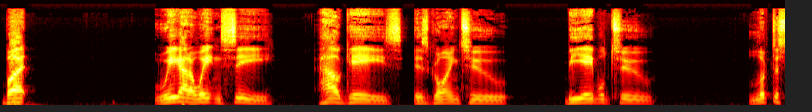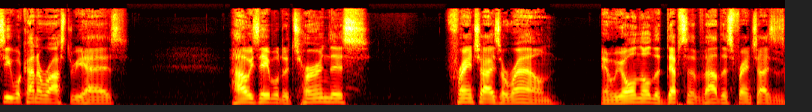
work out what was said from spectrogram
But we got to wait and see how Gase is going to be able to look to see what kind of roster he has, how he's able to turn this franchise around. And we all know the depths of how this franchise is.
